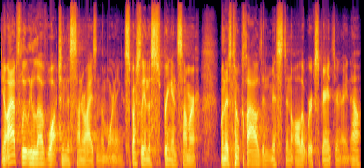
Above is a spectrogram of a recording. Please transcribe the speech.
You know, I absolutely love watching the sunrise in the morning, especially in the spring and summer when there's no clouds and mist and all that we're experiencing right now.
